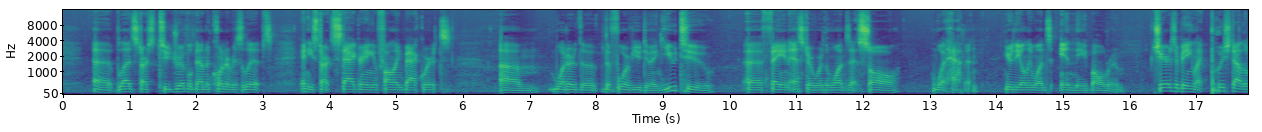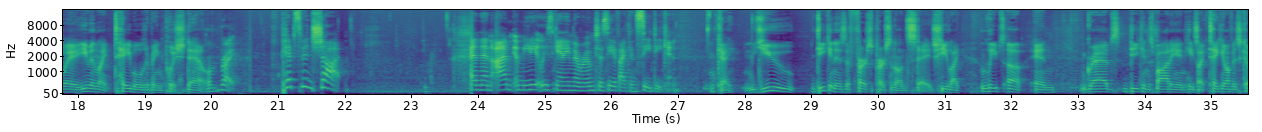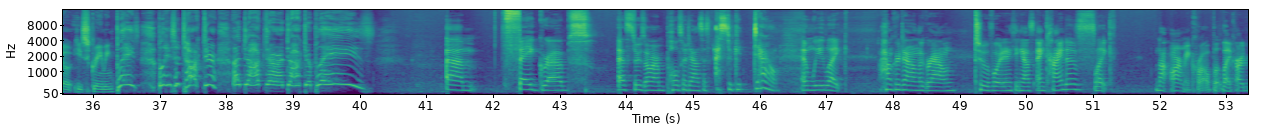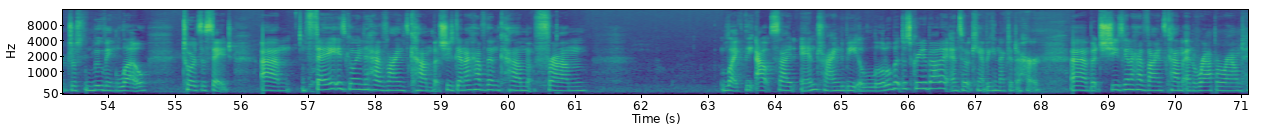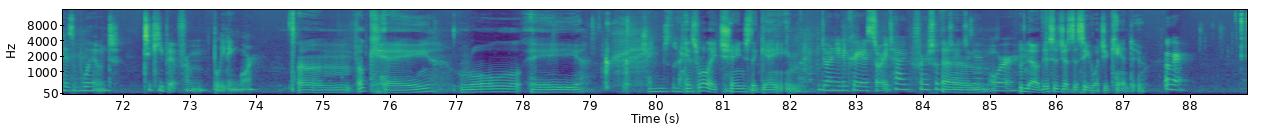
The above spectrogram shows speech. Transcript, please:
Uh, blood starts to dribble down the corner of his lips, and he starts staggering and falling backwards. Um, what are the the four of you doing? You two uh, Faye and Esther were the ones that saw what happened. You're the only ones in the ballroom. Chairs are being like pushed out of the way. Even like tables are being pushed down. Right. Pip's been shot. And then I'm immediately scanning the room to see if I can see Deacon. Okay, you Deacon is the first person on stage. He like leaps up and grabs Deacon's body and he's like taking off his coat. He's screaming, "Please, please, a doctor, a doctor, a doctor, please!" Um, Faye grabs Esther's arm, pulls her down, says, Esther, get down. And we like hunker down on the ground to avoid anything else and kind of like not army crawl, but like are just moving low towards the stage. Um, Faye is going to have vines come, but she's gonna have them come from like the outside in, trying to be a little bit discreet about it, and so it can't be connected to her. Uh, but she's gonna have vines come and wrap around his wound to keep it from bleeding more. Um. Okay. Roll a. Change the I guess roll a change the game. Do I need to create a story tag first with the change the game, or No, this is just to see what you can do. okay?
